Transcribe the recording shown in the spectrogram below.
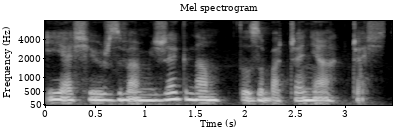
I ja się już z Wami żegnam. Do zobaczenia. Cześć.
